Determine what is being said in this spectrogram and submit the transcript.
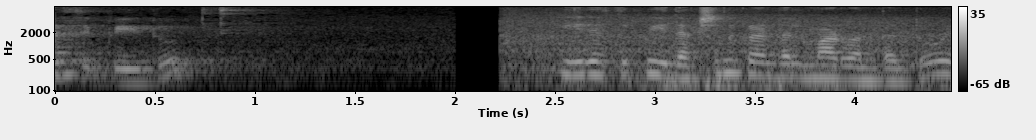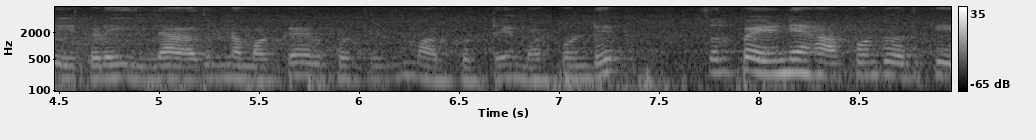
ರೆಸಿಪಿ ಇದು. ಈ ರೆಸಿಪಿ ದಕ್ಷಿಣ ಕನ್ನಡದಲ್ಲಿ ಮಾಡುವಂಥದ್ದು, ಈ ಕಡೆ ಇಲ್ಲ, ಆದರೂ ನಮ್ಮ ಅಕ್ಕ ಹೇಳ್ಕೊಟ್ಟಿದ್ದು ಮಾಡಿಕೊಟ್ಟೆ, ಮಾಡಿಕೊಂಡೆ. ಸ್ವಲ್ಪ ಎಣ್ಣೆ ಹಾಕ್ಕೊಂಡು ಅದಕ್ಕೆ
